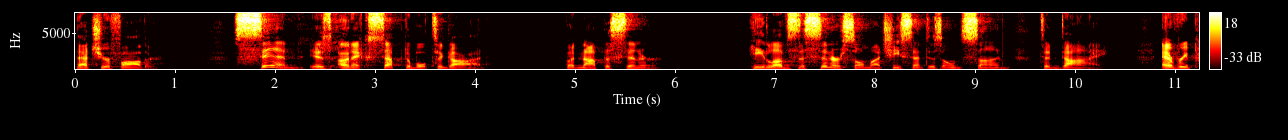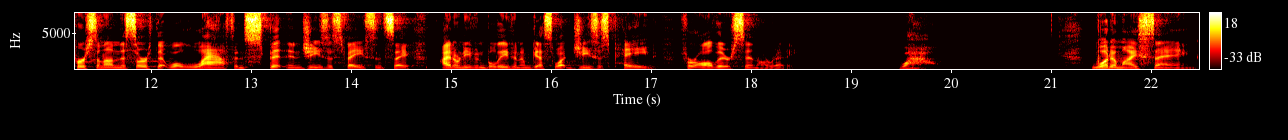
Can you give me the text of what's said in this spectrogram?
That's your Father. Sin is unacceptable to God, but not the sinner. He loves the sinner so much, He sent His own Son to die. Every person on this earth that will laugh and spit in Jesus' face and say, I don't even believe in Him, guess what? Jesus paid for all their sin already. Wow. What am I saying?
